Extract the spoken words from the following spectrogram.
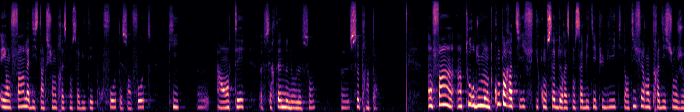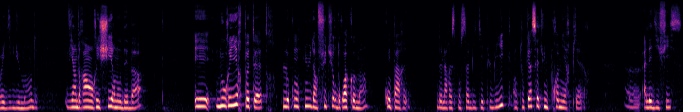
et enfin la distinction entre responsabilité pour faute et sans faute qui a hanté certaines de nos leçons ce printemps. Enfin, un tour du monde comparatif du concept de responsabilité publique dans différentes traditions juridiques du monde viendra enrichir nos débats et nourrir peut-être le contenu d'un futur droit commun comparé de la responsabilité publique. En tout cas, c'est une première pierre euh, à l'édifice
